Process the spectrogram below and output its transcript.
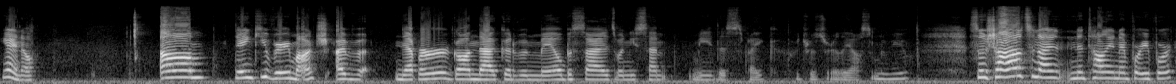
Yeah, I know. Um, thank you very much. I've never gotten that good of a mail besides when you sent me this spike, which was really awesome of you. So shout out to Natalia9484.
